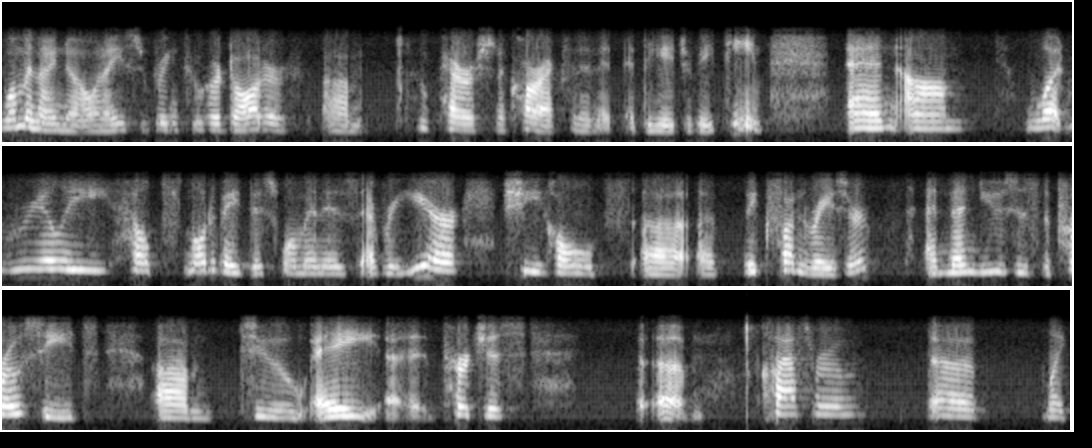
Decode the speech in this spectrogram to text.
woman I know, and I used to bring through her daughter um, who perished in a car accident at, at the age of 18. And um, what really helps motivate this woman is every year she holds uh, a big fundraiser and then uses the proceeds um, to a uh, purchase um, classroom uh, like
